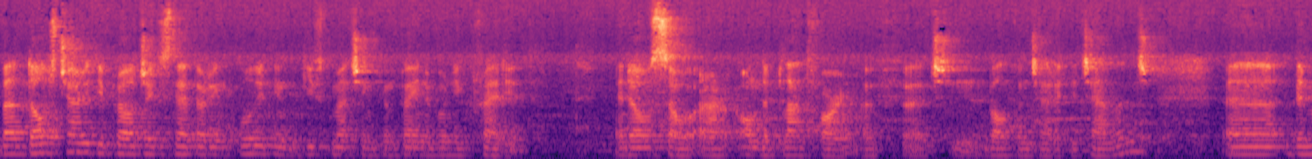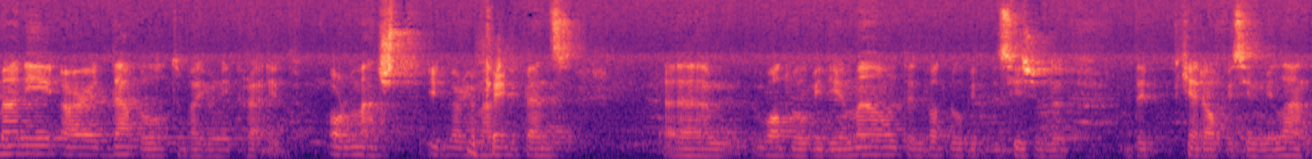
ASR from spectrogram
But those charity projects that are included in the gift matching campaign of UniCredit and also are on the platform of uh, Balkan Charity Challenge, uh, the money are doubled by UniCredit or matched. It very okay. much depends um, what will be the amount and what will be the decision of the head office in Milan.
